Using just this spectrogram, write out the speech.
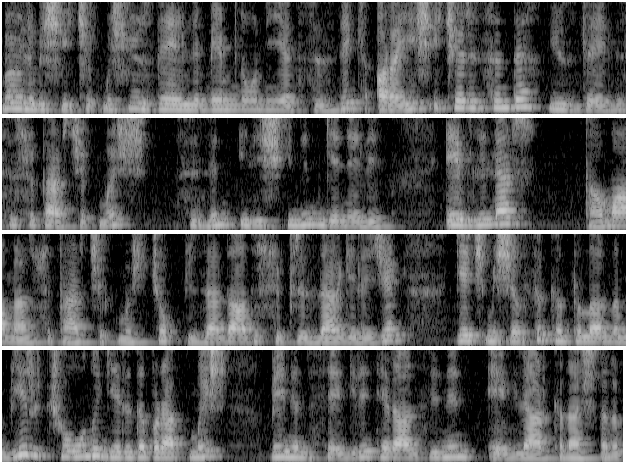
Böyle bir şey çıkmış. %50 memnuniyetsizlik arayış içerisinde. %50'si süper çıkmış. Sizin ilişkinin geneli. Evliler tamamen süper çıkmış. Çok güzel. Daha da sürprizler gelecek. Geçmişin sıkıntılarının birçoğunu geride bırakmış. Benim sevgili terazinin evli arkadaşlarım.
